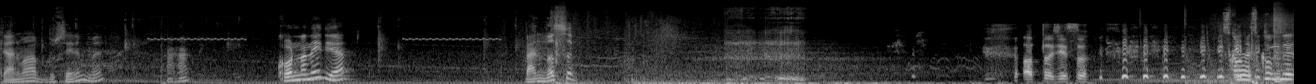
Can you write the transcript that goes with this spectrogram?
Kerem abi bu senin mi? Aha. Korna neydi ya? Ben nasıl Atla Cesu. Go. Şimdi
